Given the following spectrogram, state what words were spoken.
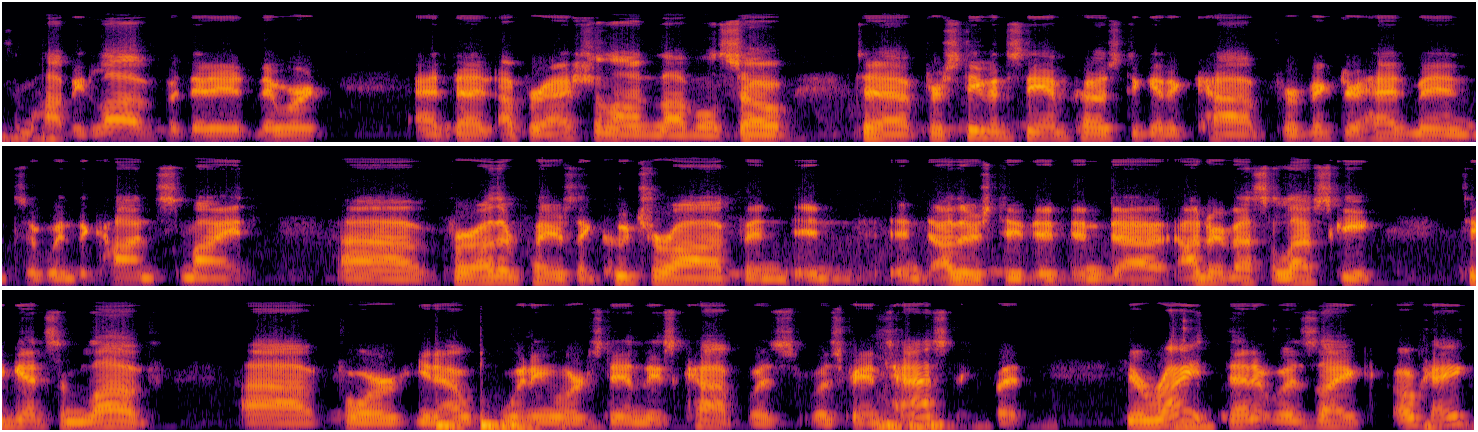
some hobby love, but they they weren't at that upper echelon level. So to, for Steven Stamkos to get a cup, for Victor Hedman to win the Conn Smythe, uh, for other players like Kucherov and and, and others to, and uh, Andrei Vasilevskiy to get some love uh, for you know winning Lord Stanley's Cup was was fantastic. But you're right. Then it was like, okay,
